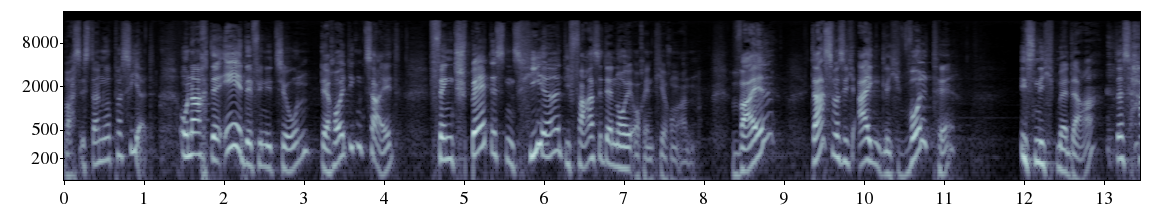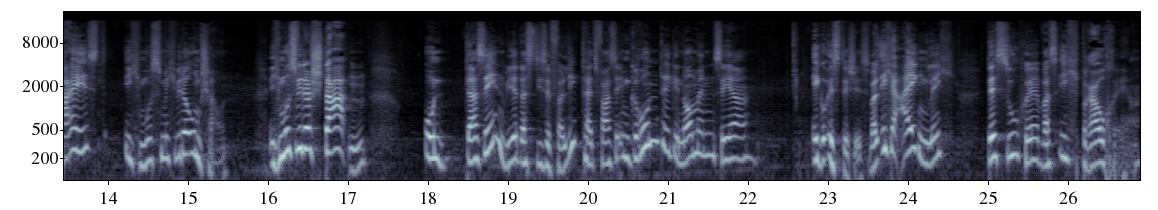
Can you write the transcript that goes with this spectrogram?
was ist da nur passiert? Und nach der Ehedefinition der heutigen Zeit fängt spätestens hier die Phase der Neuorientierung an weil das, was ich eigentlich wollte, ist nicht mehr da. Das heißt, ich muss mich wieder umschauen. Ich muss wieder starten. Und da sehen wir, dass diese Verliebtheitsphase im Grunde genommen sehr egoistisch ist, weil ich ja eigentlich das suche, was ich brauche. Ja?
